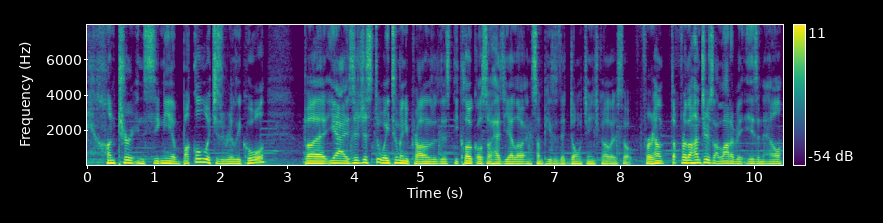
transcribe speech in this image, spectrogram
hunter insignia buckle, which is really cool. But yeah, there's just way too many problems with this. The cloak also has yellow and some pieces that don't change color. So for for the hunters, a lot of it is an L.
